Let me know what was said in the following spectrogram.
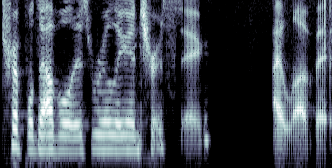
triple double is really interesting. I love it.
